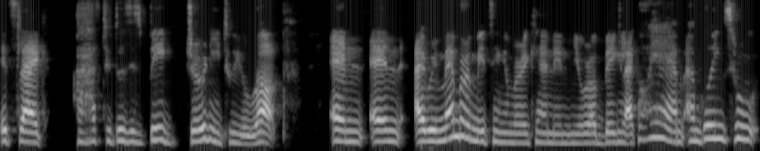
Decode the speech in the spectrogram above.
it's like I have to do this big journey to Europe. And and I remember meeting American in Europe being like, oh yeah, I'm, I'm going through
